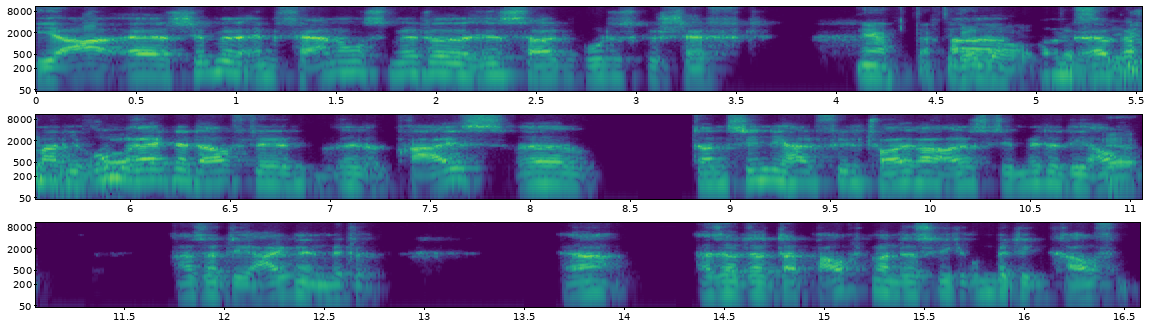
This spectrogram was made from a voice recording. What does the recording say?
ja äh, Schimmelentfernungsmittel ist halt ein gutes Geschäft. ja, dachte ich. Genau, Äh, und das äh, wenn man die so. umrechnet auf den äh, Preis, äh, dann sind die halt viel teurer als die Mittel, die auch, Ja. Also die eigenen Mittel. Ja, also da, da braucht man das nicht unbedingt kaufen.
